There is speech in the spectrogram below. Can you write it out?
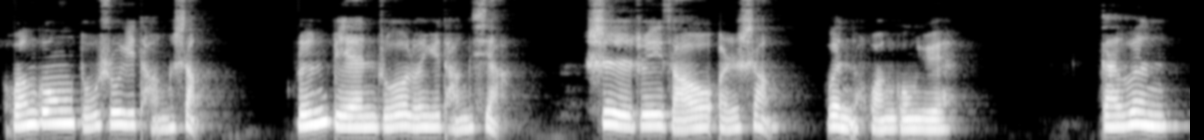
桓公读书于堂上，轮扁着轮于堂下。士追凿而上，问桓公曰：“敢问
